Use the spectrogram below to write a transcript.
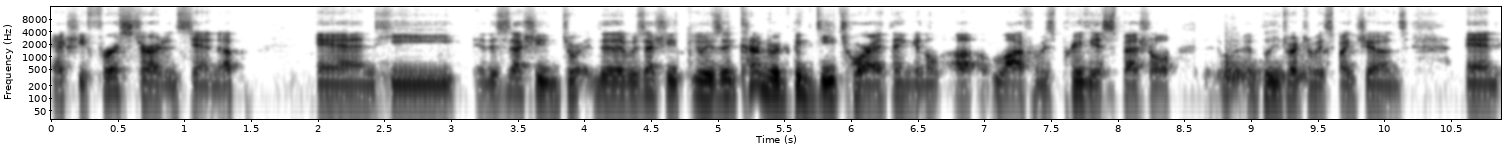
actually first started stand up. And he, and this is actually, it was actually, it was a kind of a big detour, I think, and a, a lot from his previous special, I believe directed by Spike Jonze. And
